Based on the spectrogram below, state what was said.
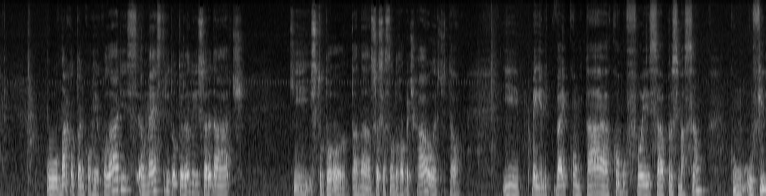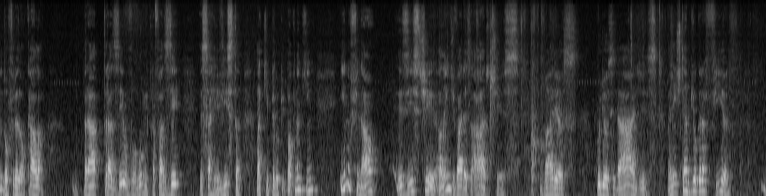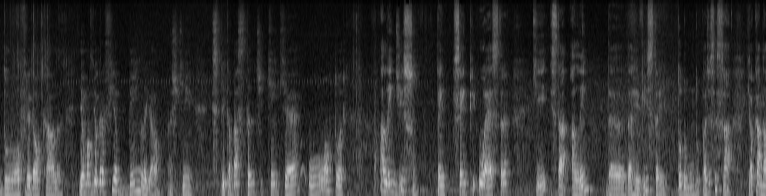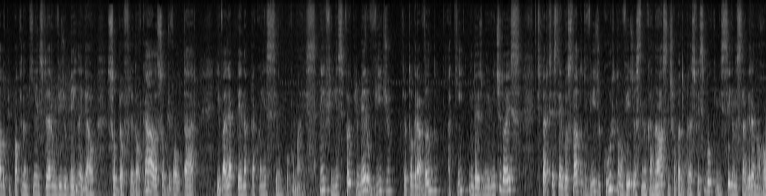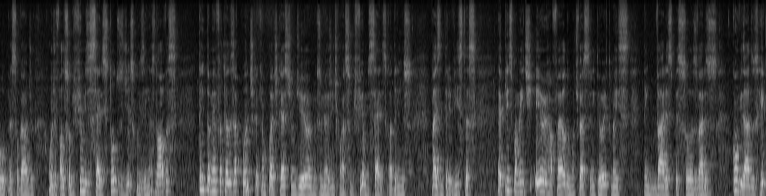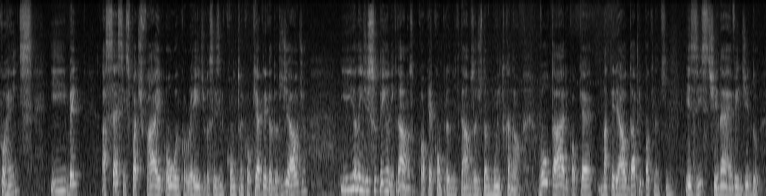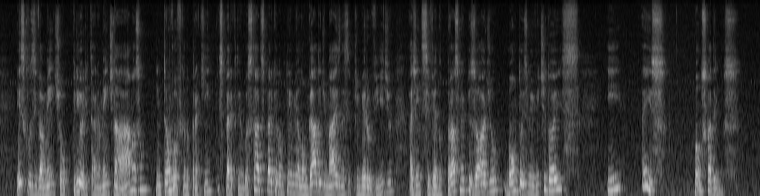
O Marco Antônio Correia Colares é um mestre doutorando em História da Arte, que estudou, está na associação do Robert Howard e tal. E, bem, ele vai contar como foi essa aproximação com o filho do Alfredo Alcala para trazer o volume, para fazer essa revista aqui pelo Pipoque Nanquim. E no final existe, além de várias artes, várias curiosidades, a gente tem a biografia do Alfredo Alcala. E é uma biografia bem legal. Acho que explica bastante quem que é o autor. Além disso, tem sempre o extra que está além da, da, revista e todo mundo pode acessar, que é o canal do Pipoque Nanquim. Eles fizeram um vídeo bem legal sobre Alfredo Alcala, sobre Voltar e vale a pena para conhecer um pouco mais. Enfim, esse foi o primeiro vídeo que eu estou gravando aqui em 2022. Espero que vocês tenham gostado do vídeo, curtam o vídeo, assinem o canal, assinem o Chapéu do no Facebook, me sigam no Instagram, no onde eu falo sobre filmes e séries todos os dias com resenhas novas. Tem também a Fortaleza Quântica, que é um podcast onde eu e amigos meus a gente conversa sobre filmes, séries, quadrinhos, faz entrevistas. É principalmente eu e o Rafael do Multiverso 38, mas tem várias pessoas, vários convidados recorrentes. E, bem, acessem Spotify ou Anchorage, vocês encontram em qualquer agregador de áudio. E além disso, tem o link da Amazon. Qualquer compra no link da Amazon ajuda muito o canal. Voltar e qualquer material da Pipoque Nankin existe, né? É vendido exclusivamente ou prioritariamente na Amazon. Então vou ficando por aqui. Espero que tenham gostado. Espero que eu não tenha me alongado demais nesse primeiro vídeo. A gente se vê no próximo episódio. Bom 2022 e é isso. Bons quadrinhos.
